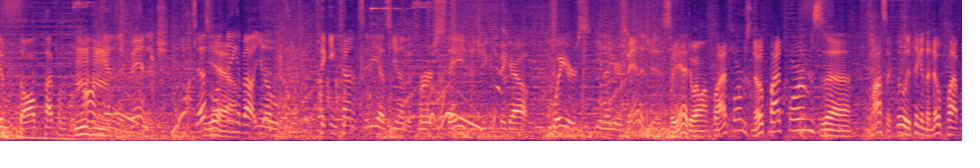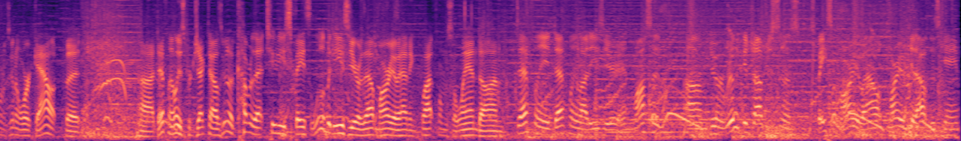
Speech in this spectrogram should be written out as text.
it, all the platforms were on, he Mhm. had an advantage. So that's Yeah. one thing about you know picking Town and City as you know the first stage is you can figure out where your you know your advantage is. So yeah, do I want platforms? No platforms? Uh, Masa clearly thinking the no platform is going to work out, but uh, definitely all these projectiles going to cover that 2D space a little bit easier without Mario having platforms to land on. Definitely, definitely a lot easier. And Masa um, doing a really good job just you know, spacing Mario out, Mario Kid out of this game.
